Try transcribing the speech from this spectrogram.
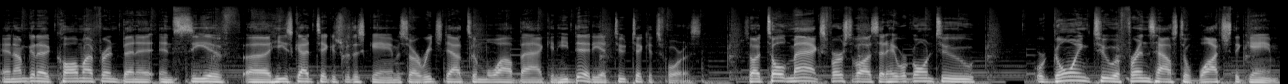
and I'm going to call my friend Bennett and see if uh, he's got tickets for this game. So I reached out to him a while back, and he did. He had two tickets for us. So I told Max first of all, I said, "Hey, we're going to we're going to a friend's house to watch the game."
